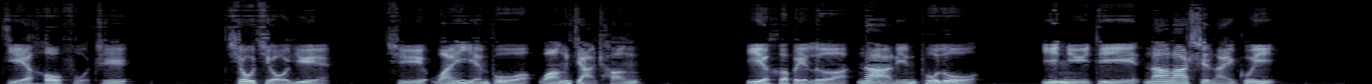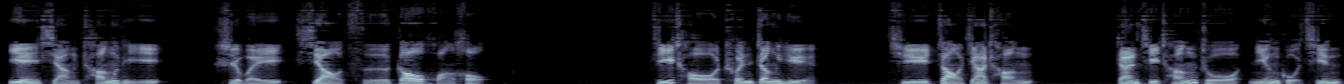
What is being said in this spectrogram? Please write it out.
解后辅之。秋九月，取完颜部王甲城。叶赫贝勒纳林部落以女帝那拉氏来归，宴享城里。是为孝慈高皇后。己丑春正月，取赵家城，斩其城主宁古亲。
